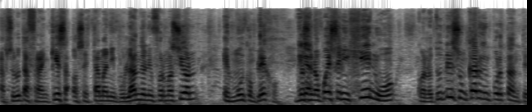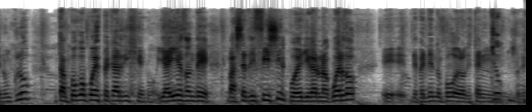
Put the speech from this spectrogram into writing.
absoluta franqueza o se está manipulando la información, es muy complejo. Entonces no puede ser ingenuo. Cuando tú tienes un cargo importante en un club, tampoco puedes pecar de ingenuo. Y ahí es donde va a ser difícil poder llegar a un acuerdo, eh, dependiendo un poco de lo que estén, Yo, lo que yo- estén yo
